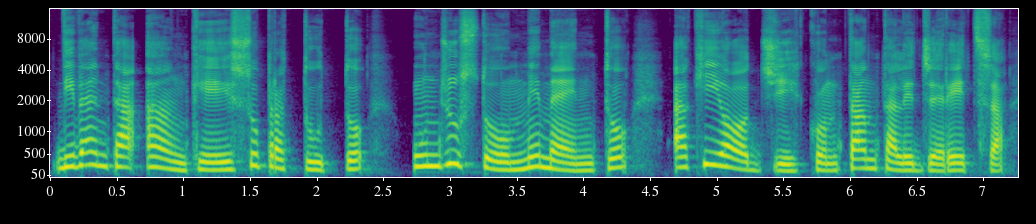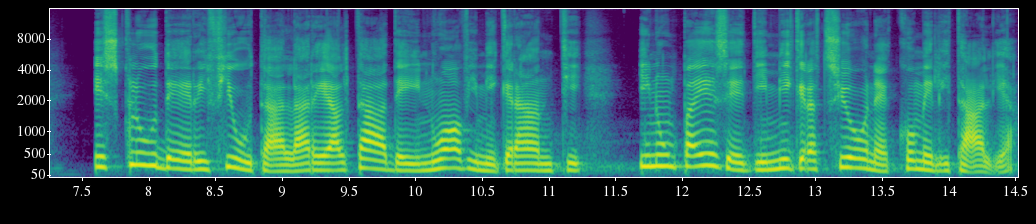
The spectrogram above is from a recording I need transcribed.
diventa anche e soprattutto un giusto memento a chi oggi, con tanta leggerezza, esclude e rifiuta la realtà dei nuovi migranti in un paese di migrazione come l'Italia.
